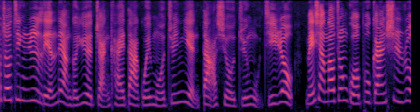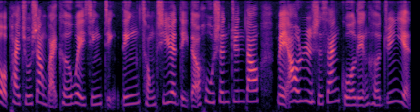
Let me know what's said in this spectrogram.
洲近日连两个月展开大规模军演，大秀军武肌肉。没想到中国不甘示弱，派出上百颗卫星紧盯。从七月底的护身军刀，美澳日十三国联合军演，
